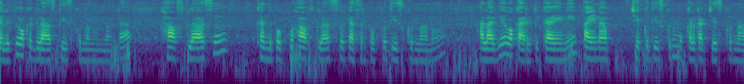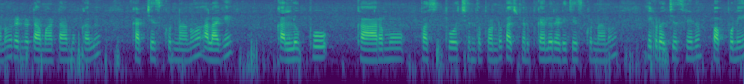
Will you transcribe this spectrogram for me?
కలిపి ఒక గ్లాస్ తీసుకున్నాను అనమాట హాఫ్ గ్లాసు కందిపప్పు హాఫ్ గ్లాస్ పెసరపప్పు తీసుకున్నాను. అలాగే ఒక అరటికాయని పైన చెక్కు తీసుకుని ముక్కలు కట్ చేసుకున్నాను. రెండు టమాటా ముక్కలు కట్ చేసుకున్నాను. అలాగే కల్లుప్పు కారము పసుపు చింతపండు పచ్చిమిరపకాయలు రెడీ చేసుకున్నాను. ఇక్కడ వచ్చేసి నేను పప్పుని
